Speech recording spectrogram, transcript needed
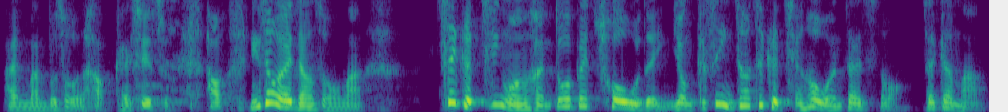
还蛮不错的，好，感谢主。好，你知道我在讲什么吗？这个经文很多被错误的引用，可是你知道这个前后文在什么？在干嘛？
